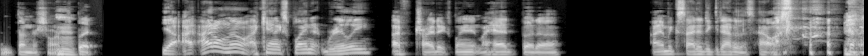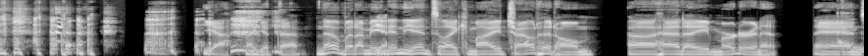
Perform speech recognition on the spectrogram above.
and thunderstorms. Hmm. But yeah, I, I don't know. I can't explain it really. I've tried to explain it in my head, but uh, I'm excited to get out of this house. yeah, I get that. No, but I mean, Yeah. in the end, like my childhood home uh, had a murder in it, and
